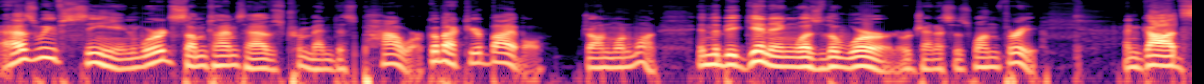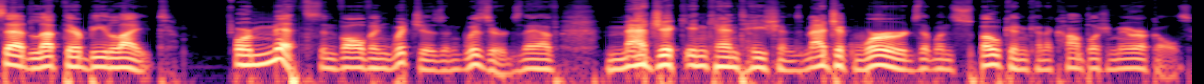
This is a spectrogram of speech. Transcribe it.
As we've seen, words sometimes have tremendous power. Go back to your Bible, John 1 1. In the beginning was the Word, or Genesis 1 3. And God said, Let there be light. Or myths involving witches and wizards. They have magic incantations, magic words that, when spoken, can accomplish miracles.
